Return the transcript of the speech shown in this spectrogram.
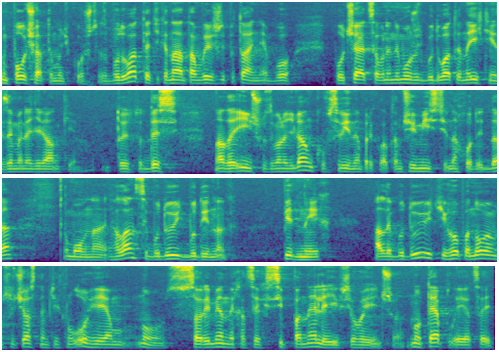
ну, получатимуть кошти, збудувати, тільки треба там вирішити питання, бо виходить, вони не можуть будувати на їхній земельній ділянці. Тобто десь треба іншу земельну ділянку в селі, наприклад, там, чи в місті знаходить, да? умовно. Голландці будують будинок під них, але будують його по новим сучасним технологіям, ну, современних оцих сіп-панелей і всього іншого. Ну, теплий цей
